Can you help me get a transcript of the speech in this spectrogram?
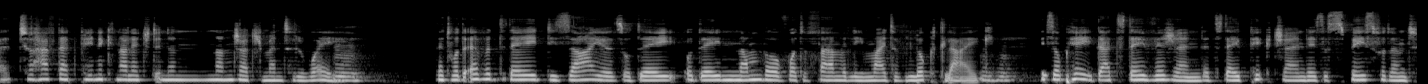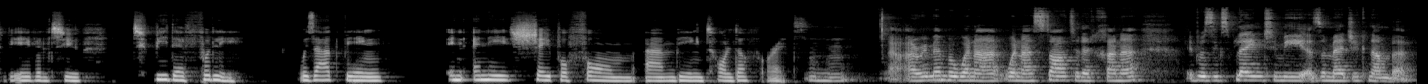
Uh, to have that pain acknowledged in a non-judgmental way. Mm that whatever their desires or their or their number of what a family might have looked like mm-hmm. is okay. That's their vision, that's their picture, and there's a space for them to be able to to be there fully without being in any shape or form um, being told off for it. Mm-hmm. I remember when I when I started at Chana, it was explained to me as a magic number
